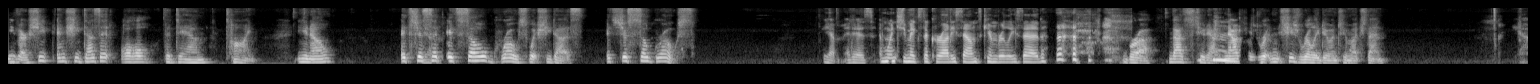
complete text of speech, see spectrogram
either. She and she does it all the damn time. You know, it's just Yeah. that it's so gross what she does. It's just so gross. Yeah it is and when she makes the karate sounds kimberly said Bruh, that's too damn. now she's written. She's really doing too much. Then Yeah.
